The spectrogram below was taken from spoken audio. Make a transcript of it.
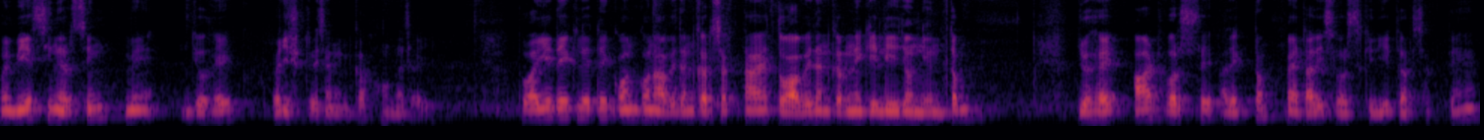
वहीं बी एस सी नर्सिंग में जो है रजिस्ट्रेशन इनका होना चाहिए। तो आइए देख लेते हैं कौन कौन आवेदन कर सकता है। तो आवेदन करने के लिए जो न्यूनतम जो है आठ वर्ष से अधिकतम पैंतालीस वर्ष के लिए कर सकते हैं।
